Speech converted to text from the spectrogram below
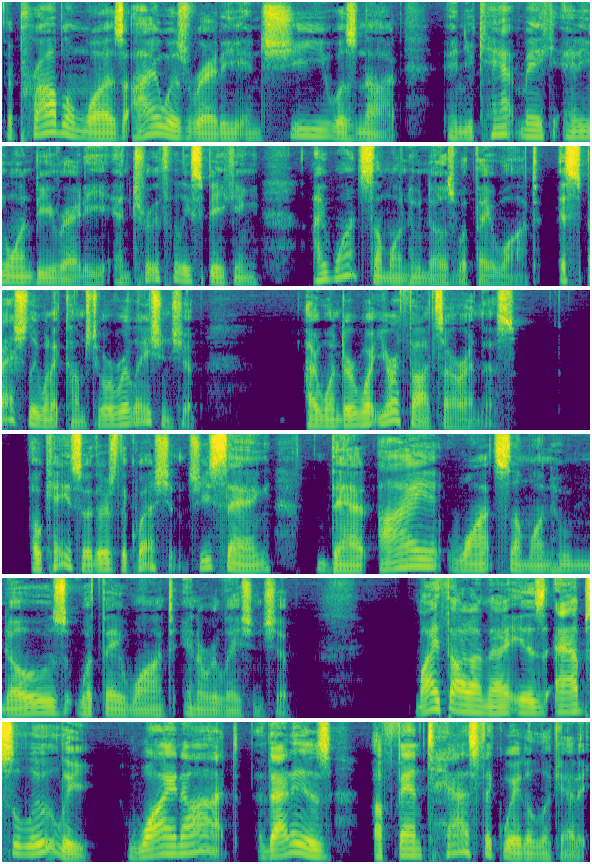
"The problem was I was ready and she was not, and you can't make anyone be ready. And truthfully speaking, I want someone who knows what they want, especially when it comes to a relationship. I wonder what your thoughts are on this." Okay, so there's the question. She's saying that I want someone who knows what they want in a relationship. My thought on that is absolutely. Why not? That is a fantastic way to look at it.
